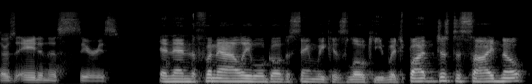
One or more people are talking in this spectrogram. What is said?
there's eight in this series, and then the finale will go the same week as Loki. Which, but just a side note,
